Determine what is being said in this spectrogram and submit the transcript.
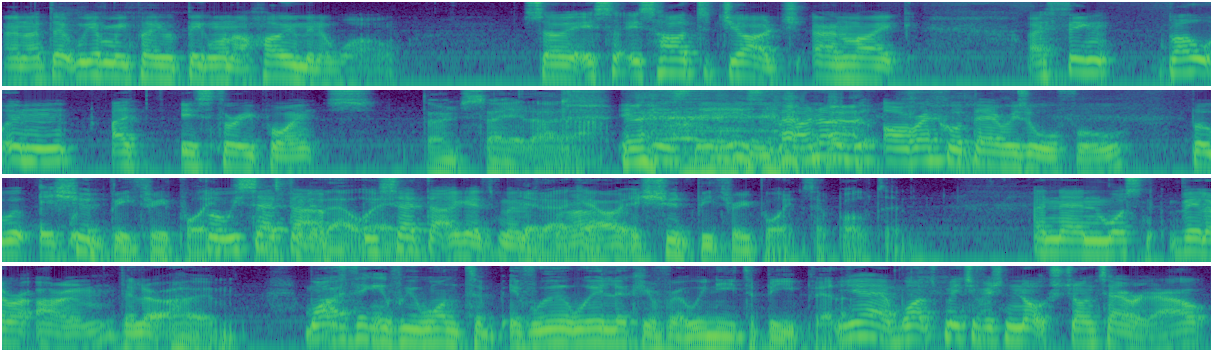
and I don't we haven't really played a big one at home in a while, so it's it's hard to judge. And like, I think Bolton I, is three points. Don't say it like that. It is, it is, I know our record there is awful, but we, It should be three points. but we said Let's that, that we said that against Middlesbrough. Yeah, okay. It should be three points at Bolton. And then what's Villa at home? Villa at home. Once, I think if we want to, if we're, we're looking for it, we need to beat Villa. yeah, once Mitrovic knocks John Terry out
